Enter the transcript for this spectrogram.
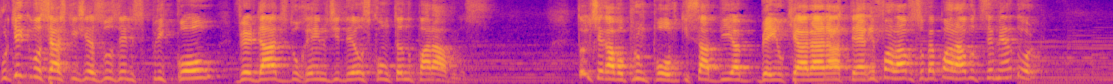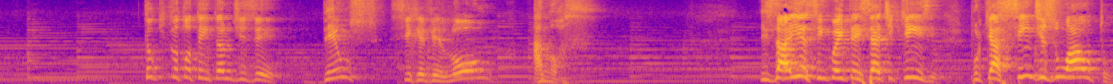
Por que, que você acha que Jesus ele explicou verdades do reino de Deus contando parábolas? Então ele chegava para um povo que sabia bem o que era a terra e falava sobre a parábola do semeador. Então o que, que eu estou tentando dizer? Deus se revelou a nós. Isaías 57,15, porque assim diz o alto,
